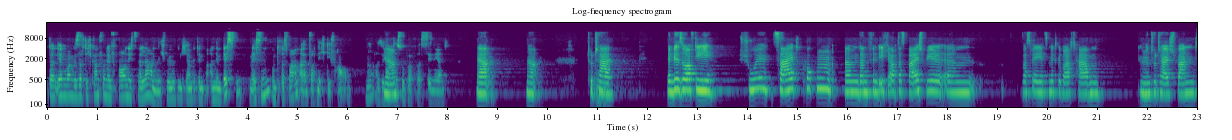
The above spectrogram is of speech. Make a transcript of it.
dann irgendwann gesagt, ich kann von den Frauen nichts mehr lernen. Ich will mich ja mit dem, an dem Besten messen und das waren einfach nicht die Frauen. Ne? Also ich ja. fand das super faszinierend. Ja, ja, total. Mhm. Wenn wir so auf die Schulzeit gucken, ähm, dann finde ich auch das Beispiel, ähm, was wir jetzt mitgebracht haben, äh, total spannend,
